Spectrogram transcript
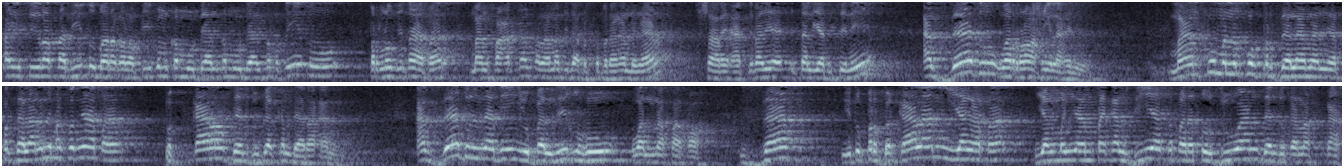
taisirat tadi itu barakallahu fikum kemudahan-kemudahan seperti itu perlu kita apa? manfaatkan selama tidak berseberangan dengan syariat. Kita lihat, kita lihat di sini az-zadu war-rahilah ini mampu menempuh perjalanannya. Perjalanan ini maksudnya apa? Bekal dan juga kendaraan. Az-zadul ladzi yuballighuhu wan nafaqah. Zat itu perbekalan yang apa? Yang menyampaikan dia kepada tujuan dan juga nafkah.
